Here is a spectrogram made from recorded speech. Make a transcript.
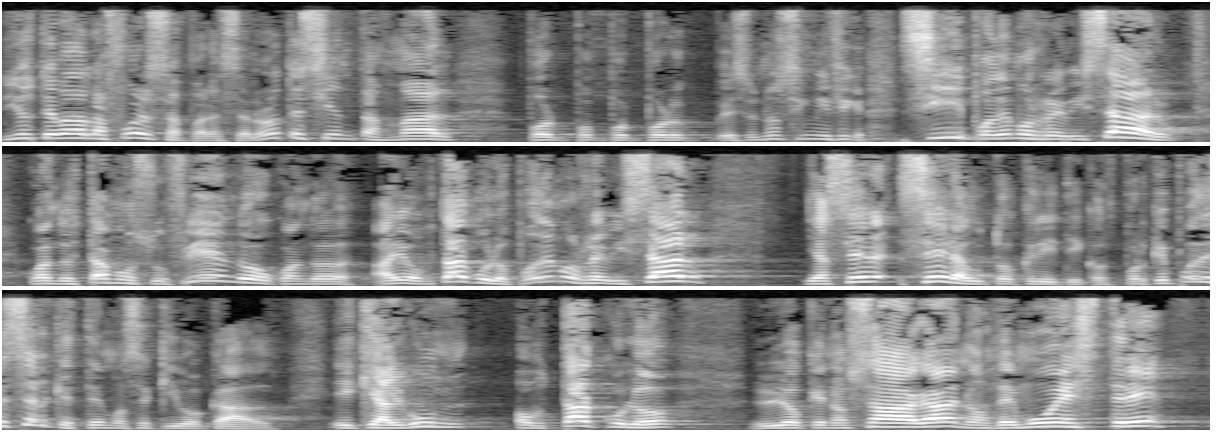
Dios te va a dar la fuerza para hacerlo. No te sientas mal por, eso. No significa. Sí, podemos revisar cuando estamos sufriendo o cuando hay obstáculos. Podemos revisar y hacer ser autocríticos. Porque puede ser que estemos equivocados y que algún obstáculo lo que nos haga nos demuestre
